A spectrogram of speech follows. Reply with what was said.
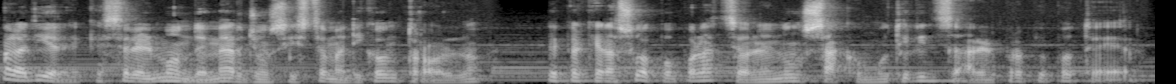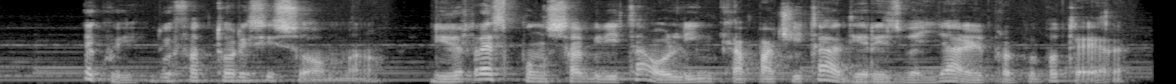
Vale a dire che se nel mondo emerge un sistema di controllo, è perché la sua popolazione non sa come utilizzare il proprio potere. E qui due fattori si sommano, l'irresponsabilità o l'incapacità di risvegliare il proprio potere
